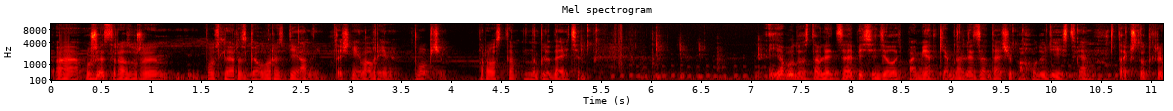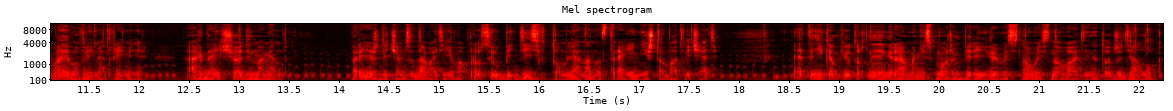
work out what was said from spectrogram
а, уже сразу же после разговора с Дианой, точнее во время, в общем. Просто наблюдайте. Я буду оставлять записи, делать пометки, обновлять задачи по ходу действия. Так что открывай его время от времени. Ах да, еще один момент. Прежде чем задавать ей вопросы, убедись, в том ли она настроении, чтобы отвечать. Это не компьютерная игра, мы не сможем переигрывать снова и снова один и тот же диалог.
